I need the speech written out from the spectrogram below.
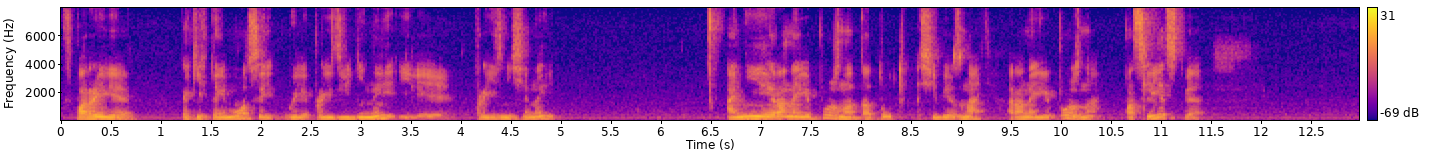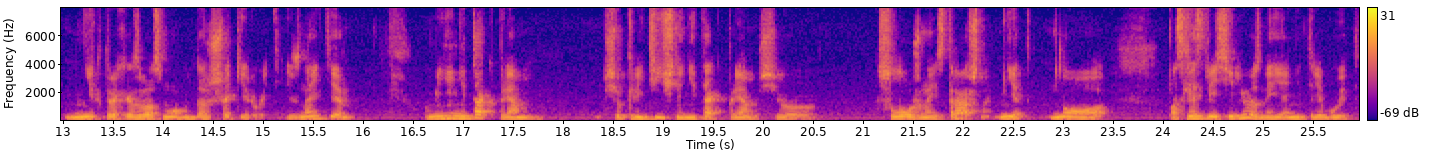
в порыве каких-то эмоций были произведены или произнесены, они рано или поздно дадут о себе знать. Рано или поздно последствия некоторых из вас могут даже шокировать. И знаете, у меня не так прям все критично, не так прям все сложно и страшно. Нет, но последствия серьезные, и они требуют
